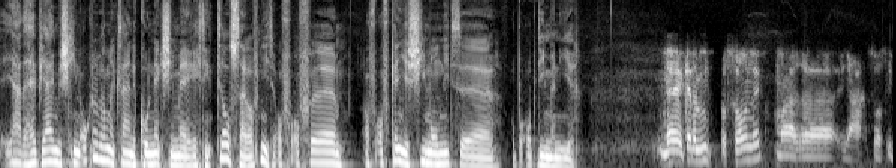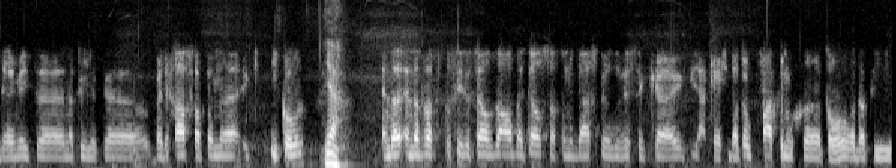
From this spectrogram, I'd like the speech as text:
Ja, daar heb jij misschien ook nog wel een kleine connectie mee richting Telstar, of niet? Of, of, eh, of, of ken je Simon niet eh, op, op die manier? Nee, ik ken hem niet persoonlijk, maar eh, ja, zoals iedereen weet natuurlijk bij de Graafschap een icoon. Ja, En dat, en dat was precies hetzelfde al bij Telstar. Toen ik daar speelde, wist ik, ja, kreeg je dat ook vaak genoeg te horen. Dat hij,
